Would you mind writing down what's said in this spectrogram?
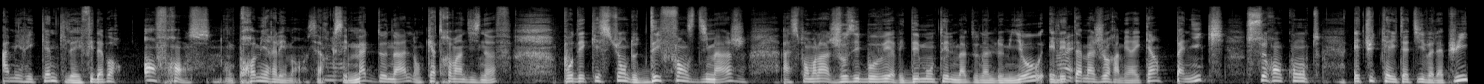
américaines qui l'avaient fait d'abord en France. Donc premier élément, c'est-à-dire que c'est McDonald's en 99 pour des questions de défense d'image. À ce moment-là, José Bové avait démonté le McDonald's de Millau et l'état-major américain panique, se rend compte, étude qualitative à l'appui,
